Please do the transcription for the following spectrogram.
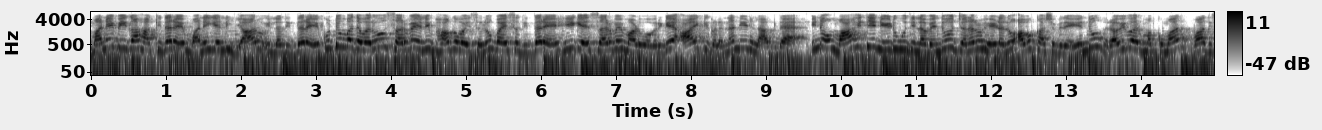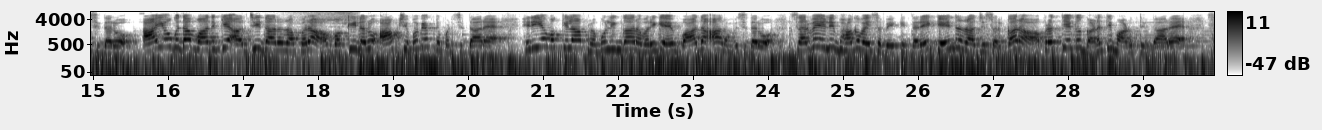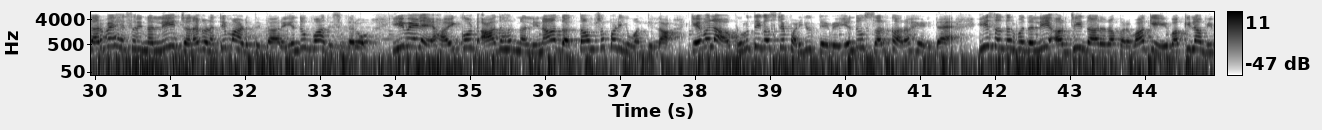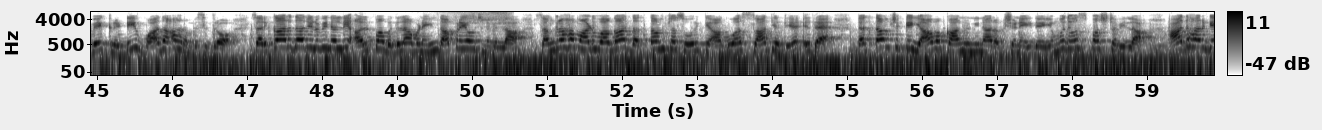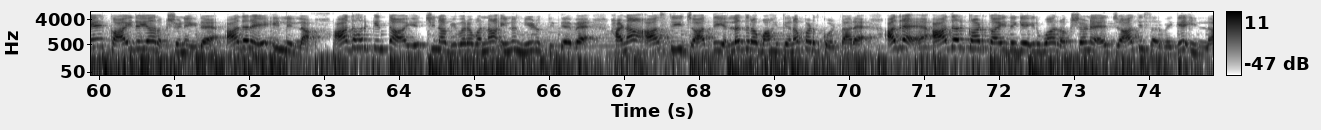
ಮನೆ ಬೀಗ ಹಾಕಿದರೆ ಮನೆಯಲ್ಲಿ ಯಾರು ಇಲ್ಲದಿದ್ದರೆ ಕುಟುಂಬದವರು ಸರ್ವೆಯಲ್ಲಿ ಭಾಗವಹಿಸಲು ಬಯಸದಿದ್ದರೆ ಹೀಗೆ ಸರ್ವೆ ಮಾಡುವವರಿಗೆ ಆಯ್ಕೆಗಳನ್ನು ನೀಡಲಾಗಿದೆ. ಇನ್ನು ಮಾಹಿತಿ ನೀಡುವುದಿಲ್ಲವೆಂದು ಜನರು ಹೇಳಲು ಅವಕಾಶವಿದೆ ಎಂದು ರವಿವರ್ಮ ಕುಮಾರ್ ವಾದಿಸಿದರು. ಆಯೋಗದ ವಾದಕ್ಕೆ ಅರ್ಜಿದಾರರ ಪರ ವಕೀಲರು ಆಕ್ಷೇಪ ವ್ಯಕ್ತಪಡಿಸಿದ್ದಾರೆ. ಹಿರಿಯ ವಕೀಲ ಪ್ರಭುಲಿಂಗಾರ್ ಅವರಿಗೆ ವಾದ ಆರಂಭಿಸಿದರು. ಸರ್ವೆಯಲ್ಲಿ ಭಾಗವಹಿಸಬೇಕಿದ್ದರೆ ಕೇಂದ್ರ ರಾಜ್ಯ ಸರ್ಕಾರ ಪ್ರತ್ಯೇಕ ಗಣತಿ ಮಾಡುತ್ತಿದ್ದಾರೆ. ಸರ್ವೆ ಹೆಸರಿನಲ್ಲಿ ಜನಗಣತಿ ಮಾಡುತ್ತಿದ್ದಾರೆ ಎಂದು ವಾದಿಸಿದರು. ಈ ವೇಳೆ ಹೈಕೋರ್ಟ್ ಆಧಾರ್ನಲ್ಲಿನ ದತ್ತಾಂಶ ಪಡೆಯುವಂತಿಲ್ಲ. ಕೇವಲ ಗುರುತಿಗಷ್ಟೇ ಪಡೆಯುತ್ತೇವೆ ಎಂದು ಸರ್ಕಾರ ಹೇಳಿದೆ. ಈ ಸಂದರ್ಭದಲ್ಲಿ ಅರ್ಜಿದಾರರ ಪರವಾಗಿ ವಕೀಲ ವಿವೇಕ್ ರೆಡ್ಡಿ ವಾದ ಆರಂಭಿಸಿದ್ರು. ಸರ್ಕಾರದ ನಿಲುವಿನಲ್ಲಿ ಅಲ್ಪ ಬದಲಾವಣೆಯಿಂದ ಪ್ರಯೋಜನವಿಲ್ಲ. ಸಂಗ್ರಹ ಮಾಡುವಾಗ ದತ್ತಾಂಶ ಸೋರಿಕೆ ಆಗುವ ಸಾಧ್ಯತೆ ಇದೆ. ದತ್ತಾಂಶಕ್ಕೆ ಯಾವ ಕಾನೂನಿನ ರಕ್ಷಣೆ ಇದೆ ಎಂಬುದು ಸ್ಪಷ್ಟವಿಲ್ಲ. ಆಧಾರ್ಗೆ ಕಾಯ್ದೆಯ ರಕ್ಷಣೆ ಇದೆ, ಆದರೆ ಇಲ್ಲಿಲ್ಲ. ಆಧಾರ್ಗಿಂತ ಹೆಚ್ಚಿನ ವಿವರವನ್ನ ಇನ್ನು ನೀಡುತ್ತಿದ್ದೇವೆ. ಹಣ, ಆಸ್ತಿ, ಜಾತಿ ಎಲ್ಲದರ ಮಾಹಿತಿಯನ್ನ ಪಡೆದುಕೊಳ್ತಾರೆ. ಆದರೆ ಆಧಾರ್ ಕಾರ್ಡ್ ಕಾಯ್ದೆಗೆ ಇರುವ ರಕ್ಷಣೆ ಜಾತಿ ಸರ್ವೆಗೆ ಇಲ್ಲ.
